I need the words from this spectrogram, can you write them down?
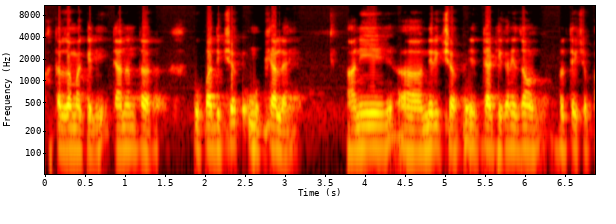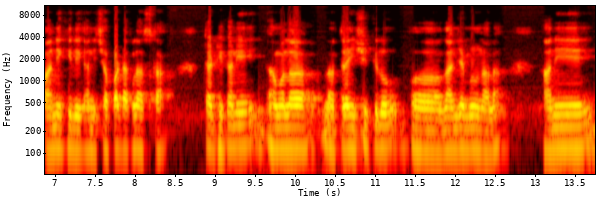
खातरजमा केली. त्यानंतर उपाधीक्षक मुख्यालय आणि निरीक्षक हे त्या ठिकाणी जाऊन प्रत्यक्ष पाणी केली आणि छापा टाकला असता त्या ठिकाणी आम्हाला त्र्याऐंशी किलो गांजा मिळून आला. आणि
